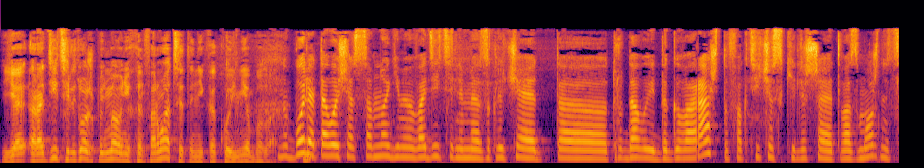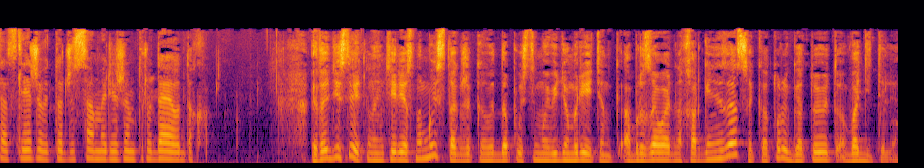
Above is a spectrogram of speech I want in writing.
я, родители тоже понимаю, у них информации-то никакой не было. Ну, более того, сейчас со многими водителями заключают э, трудовые договора, что фактически лишает возможности отслеживать тот же самый режим труда и отдыха. Это действительно интересная мысль, так же, как, допустим, мы ведем рейтинг образовательных организаций, которые готовят водителей.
